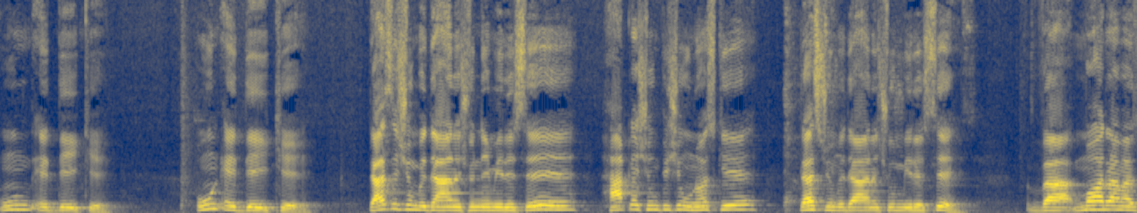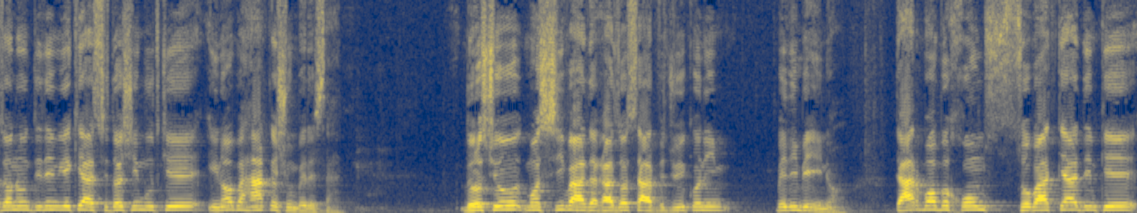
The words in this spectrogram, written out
اون ادهی که اون ادهی که دستشون به دهنشون نمی‌رسه حقشون پیش اوناست که دستشون به دهنشون می‌رسه. و ماه رمضان رو دیدیم یکی از چیزاش این بود که اینا به حقشون برسن. درست شد؟ ما سی وعده غذا صرف جویی کنیم بدیم به اینا. در باب خمس صحبت کردیم که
